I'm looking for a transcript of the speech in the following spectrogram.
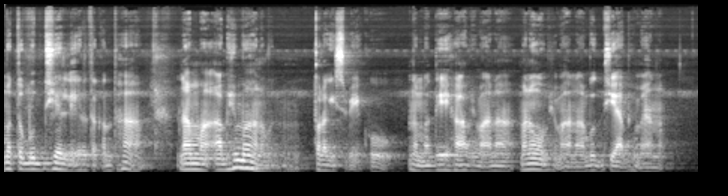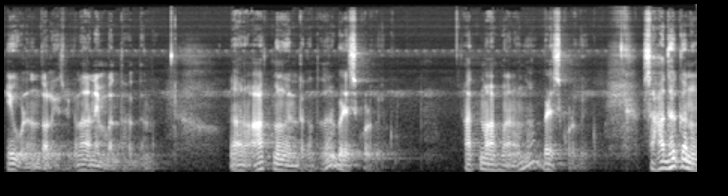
ಮತ್ತು ಬುದ್ಧಿಯಲ್ಲಿ ಇರತಕ್ಕಂತಹ ನಮ್ಮ ಅಭಿಮಾನವನ್ನು ತೊಲಗಿಸಬೇಕು. ನಮ್ಮ ದೇಹಾಭಿಮಾನ, ಮನೋಭಿಮಾನ ಬುದ್ಧಿಯ ಅಭಿಮಾನ ಇವುಗಳನ್ನು ತೊಲಗಿಸಬೇಕು. ನಾನೆಂಬಂತಹದ್ದನ್ನು ನಾನು ಆತ್ಮನು ಎನ್ನತಕ್ಕಂಥದ್ದನ್ನು ಬೆಳೆಸಿಕೊಳ್ಬೇಕು. ಆತ್ಮಾಭಿಮಾನವನ್ನು ಬೆಳೆಸಿಕೊಡಬೇಕು ಸಾಧಕನು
